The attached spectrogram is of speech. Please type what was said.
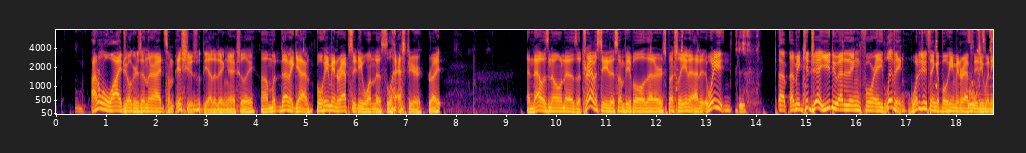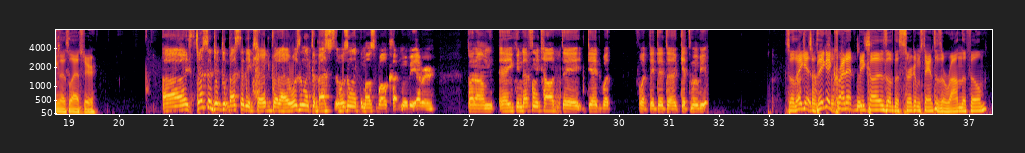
I don't know why Joker's in there. I had some issues with the editing actually. Um, but then again, Bohemian Rhapsody won this last year, right? And that was known as a travesty to some people that are especially in edit. What do you? Uh, I mean, Kid J, you do editing for a living. What did you think of Bohemian Rhapsody winning this last year? Uh, just they did the best that they could, but uh, it wasn't like the best. It wasn't like the most well cut movie ever. But um, uh, you can definitely tell they did what what they did to get the movie. So they get they get credit because of the circumstances around the film.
